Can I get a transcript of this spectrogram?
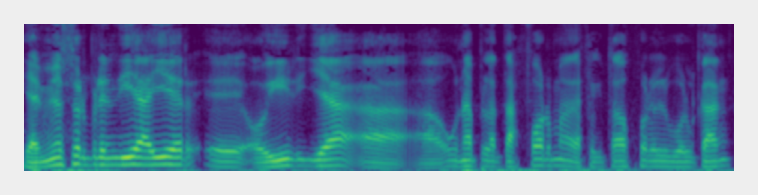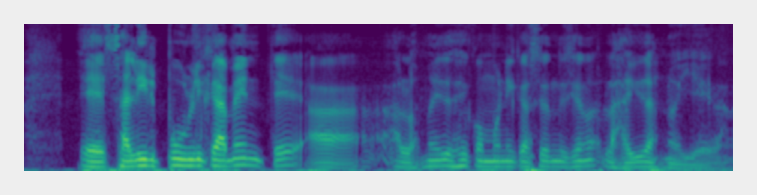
Y a mí me sorprendía ayer eh, oír ya a, una plataforma de afectados por el volcán eh, salir públicamente a, a, los medios de comunicación diciendo las ayudas no llegan,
